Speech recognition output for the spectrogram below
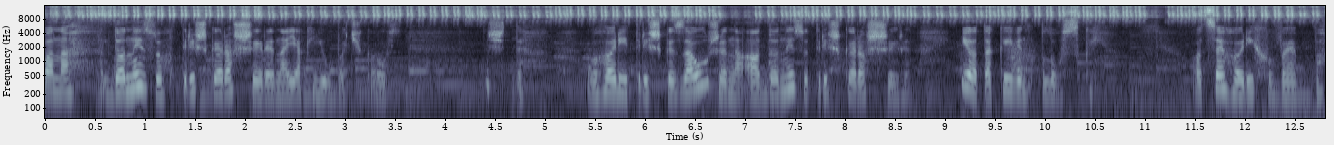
Вона донизу трішки розширена, як юбочка. Ось. Бачите, вгорі трішки заужена, а донизу трішки розширена. І отакий він плоский. Оце горіх вебба.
